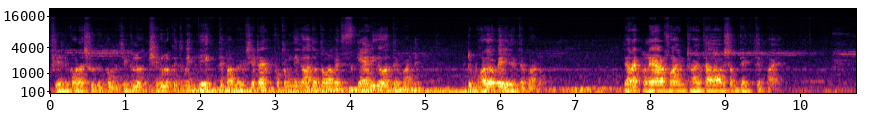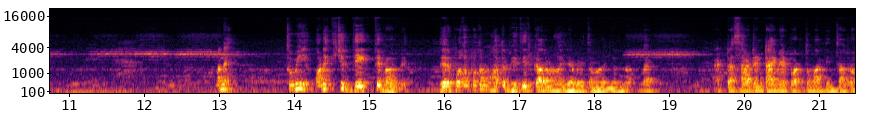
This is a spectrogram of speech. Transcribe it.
ফিল করা শুরু করো। যেগুলো, সেগুলোকে তুমি দেখতে পাবে। সেটা প্রথম দিকে হয়তো তোমার কাছে স্ক্যারিও হতে পারে। একটু ভয়ও পেয়ে যেতে পারো। যারা ক্লিয়ার পয়েন্ট হয়, তারা ওইসব দেখতে পায়। মানে তুমি অনেক কিছু দেখতে পাবে। যে প্রথম প্রথম হয়তো ভীতির কারণ হয়ে যাবে তোমার জন্য। একটা সার্টেন টাইমের পর তোমার কিন্তু আরও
